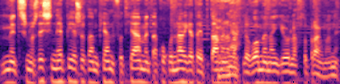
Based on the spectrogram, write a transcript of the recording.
με τις γνωστές συνέπειες όταν πιάνει φωτιά με τα κουκουνάρια, τα επτάμενα, Ναι. τα φλεγόμενα και όλο αυτό το πράγμα. Ναι.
